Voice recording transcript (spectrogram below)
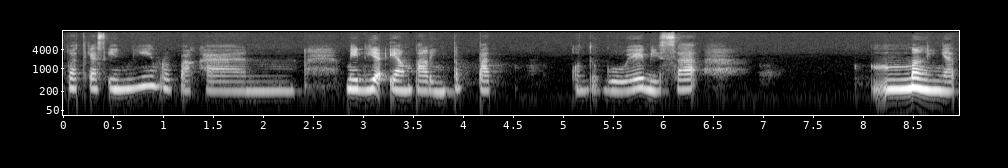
podcast ini merupakan media yang paling tepat untuk gue bisa mengingat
